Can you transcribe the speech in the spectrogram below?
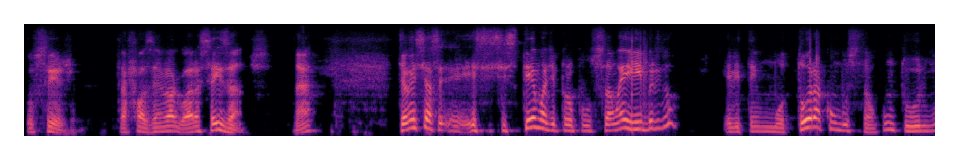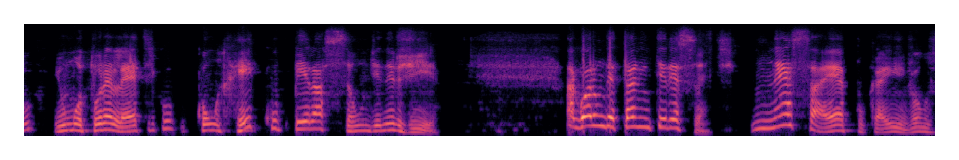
Ou seja, está fazendo agora seis anos. Né? Então, esse, esse sistema de propulsão é híbrido, ele tem um motor a combustão com turbo e um motor elétrico com recuperação de energia. Agora, um detalhe interessante. Nessa época aí, vamos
